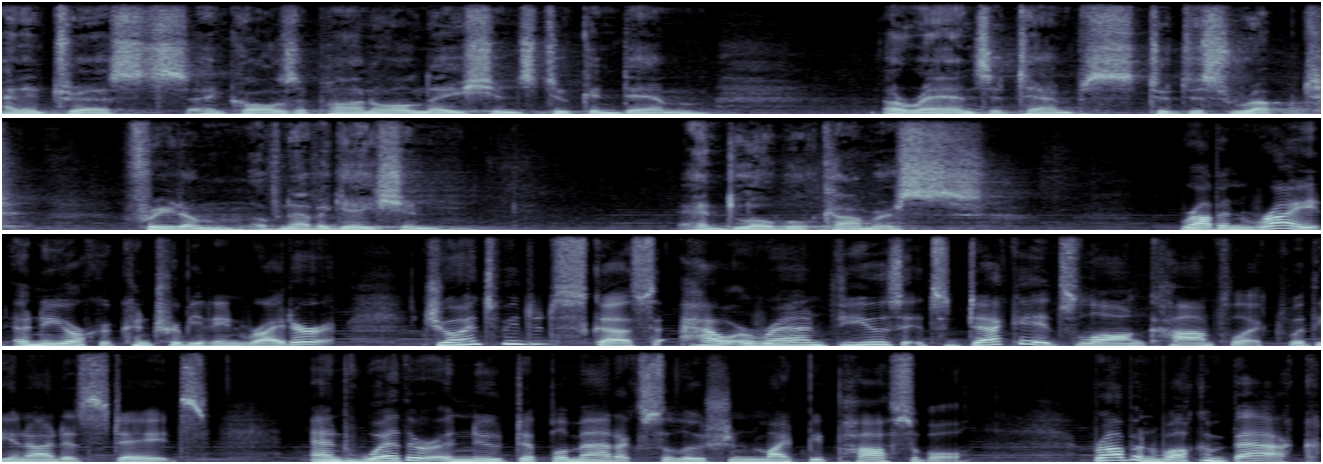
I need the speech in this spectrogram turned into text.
and interests, and calls upon all nations to condemn Iran's attempts to disrupt freedom of navigation and global commerce. Robin Wright, a New Yorker contributing writer, joins me to discuss how Iran views its decades long conflict with the United States and whether a new diplomatic solution might be possible. Robin, welcome back.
